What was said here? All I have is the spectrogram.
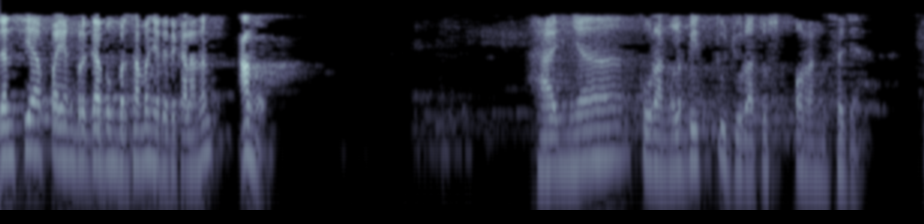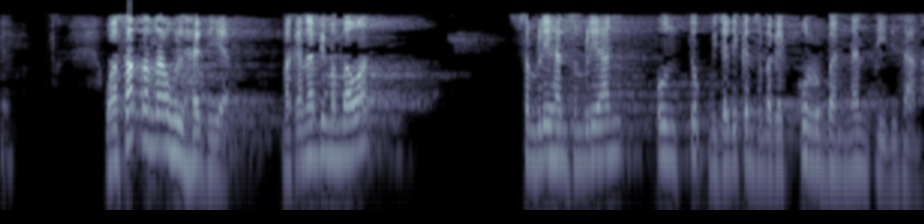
dan siapa yang bergabung bersamanya dari kalangan arab hanya kurang lebih 700 orang saja. Wasaqa ma'ul hadiah. Maka Nabi membawa sembelihan-sembelihan untuk dijadikan sebagai kurban nanti di sana.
